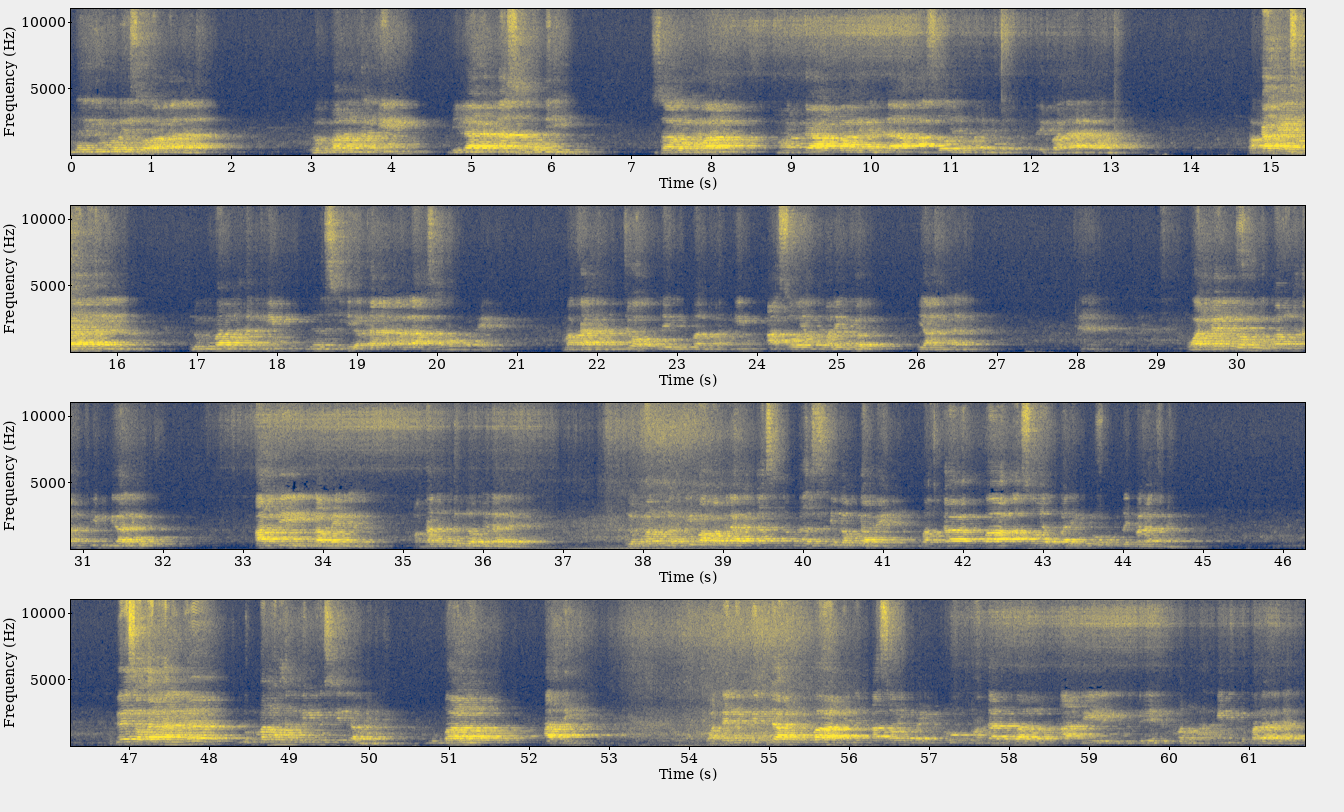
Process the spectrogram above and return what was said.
menuju oleh seorang anak Luqmanul Hakim bila kata sembunyi Sahabat maka paling ada asal yang paling daripada hewan. Maka keesokan hari Luqmanul Hakim menasihkan anak sahabat maka oleh Luqmanul Hakim asal yang paling good yang tadi. Wadah itu Luqmanul Hakim dia arti namanya maka nanti belum berada. Luqmanul Hakim apabila kata senang silam kami maka ba asal yang paling buruk daripada kami. Keesokan harinya Luqmanul Hakim miskin kami membawa hati. Waktu perintah ubah kepada raja.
